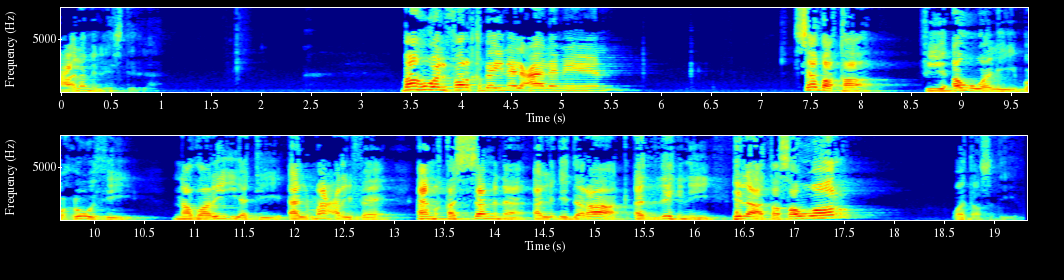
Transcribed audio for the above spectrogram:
عالم الاستدلال. ما هو الفرق بين العالمين؟ سبق في أول بحوث نظرية المعرفة أن قسمنا الإدراك الذهني إلى تصور وتصديق.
